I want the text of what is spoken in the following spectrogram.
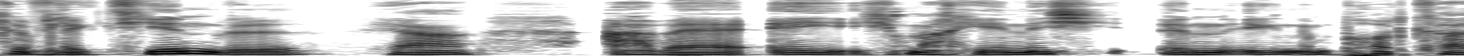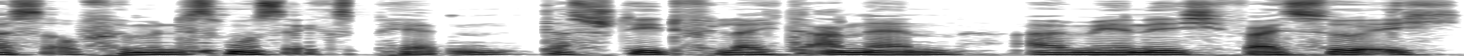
reflektieren will. Ja, aber ey, ich mache hier nicht in irgendeinem Podcast auf Feminismusexperten. Das steht vielleicht anderen, aber mir nicht. Weißt du, ich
